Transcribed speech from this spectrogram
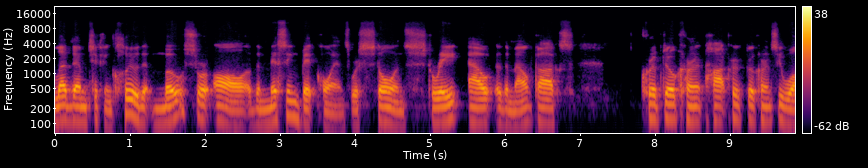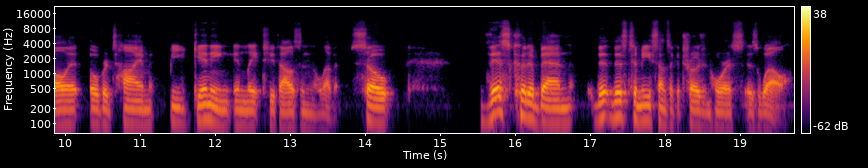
led them to conclude that most or all of the missing bitcoins were stolen straight out of the Mt. Gox cryptocurrency hot cryptocurrency wallet over time beginning in late 2011. So this could have been th- this to me sounds like a Trojan horse as well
